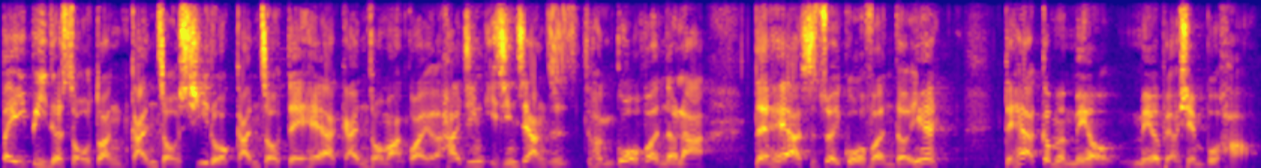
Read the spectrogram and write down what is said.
卑鄙的手段赶走 C 罗，赶走德黑亚，赶走马怪尔，他已经已经这样子很过分的啦。德黑亚是最过分的，因为德黑亚根本没有没有表现不好。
